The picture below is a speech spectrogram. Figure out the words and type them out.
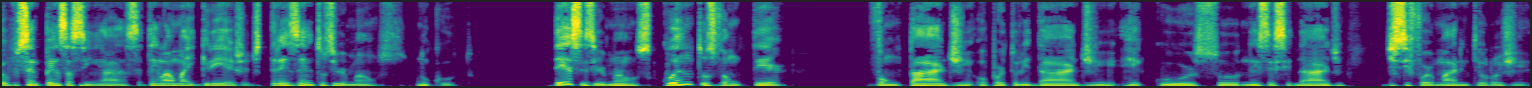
Eu sempre penso assim: ah, você tem lá uma igreja de 300 irmãos no culto. Desses irmãos, quantos vão ter vontade, oportunidade, recurso, necessidade de se formar em teologia,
